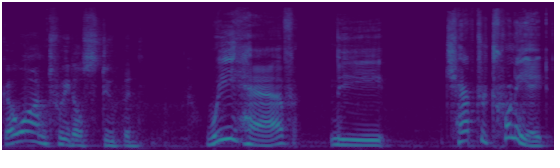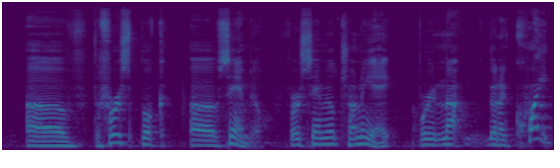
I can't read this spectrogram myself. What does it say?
Go on, Tweedle, stupid. We have the chapter 28 of the first book of Samuel, 1 Samuel 28. We're not going to quite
